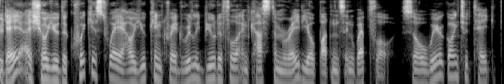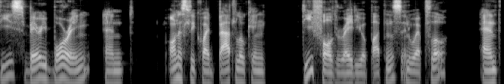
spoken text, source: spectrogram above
Today I show you the quickest way how you can create really beautiful and custom radio buttons in Webflow. So we're going to take these very boring and honestly quite bad looking default radio buttons in Webflow and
